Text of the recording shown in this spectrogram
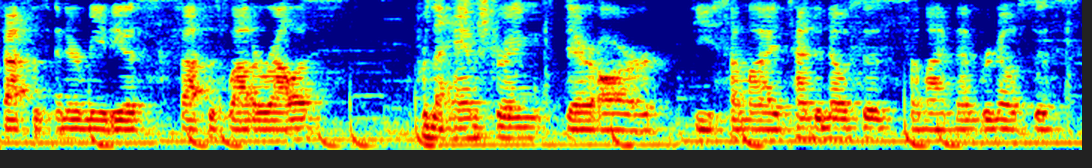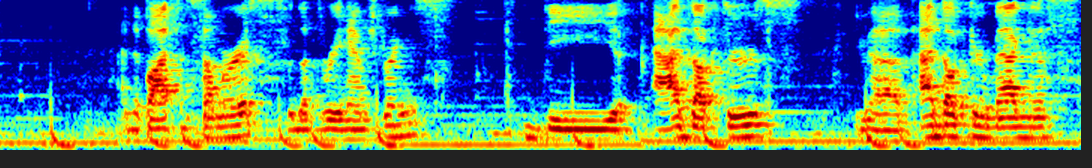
vastus intermedius, vastus lateralis. For the hamstring, there are the semitendinosus, semimembranosus, and the biceps femoris for the three hamstrings. The adductors, you have adductor magnus,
